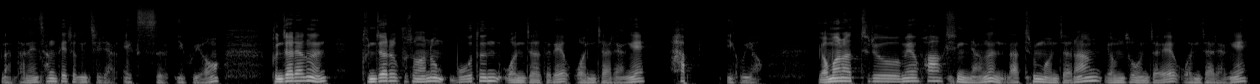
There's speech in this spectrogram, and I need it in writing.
나타낸 상대적인 질량 X이고요. 분자량은 분자를 구성하는 모든 원자들의 원자량의 합이고요. 염화나트륨의 화학식량은 나트륨 원자랑 염소 원자의 원자량의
